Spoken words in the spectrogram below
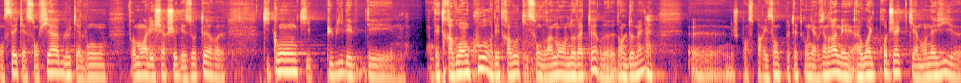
on sait qu'elles sont fiables, qu'elles vont vraiment aller chercher des auteurs euh, qui comptent, qui publient des, des, des, travaux en cours, des travaux qui sont vraiment novateurs de, dans le domaine. Ouais. Euh, je pense par exemple, peut-être qu'on y reviendra, mais un Wild Project qui, à mon avis, euh,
